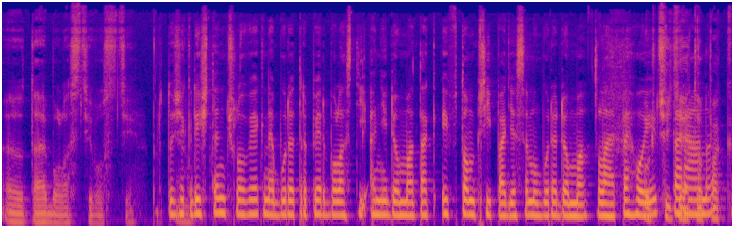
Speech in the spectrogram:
Eh, té bolestivosti. Protože když ten člověk nebude trpět bolestí ani doma, tak i v tom případě se mu bude doma lépe hojit Určitě ta to pak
